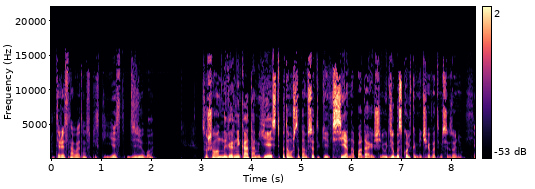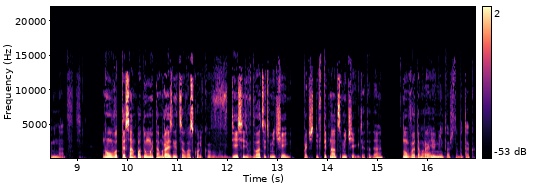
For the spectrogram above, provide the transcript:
Интересно, а в этом списке есть Дзюба? Слушай, он наверняка там есть, потому что там все-таки все нападающие. У Дзюбы сколько мячей в этом сезоне? 17. Ну вот ты сам подумай, там разница во сколько? В 10, в 20 мячей? Почти в 15 мячей где-то, да? Ну, в этом ну, районе. не то, чтобы так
